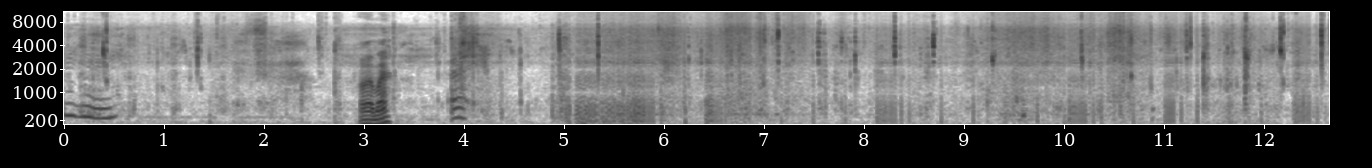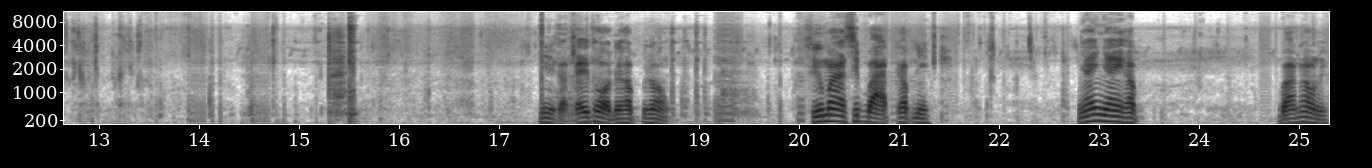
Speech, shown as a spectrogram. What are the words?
อื้อหืออร่อยไหม นี่กะไก่ทอดนะครับพี่น้อง ซื้อมาสิบบาทครับนี่ง่ายๆครับ บ้านเฮานี่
